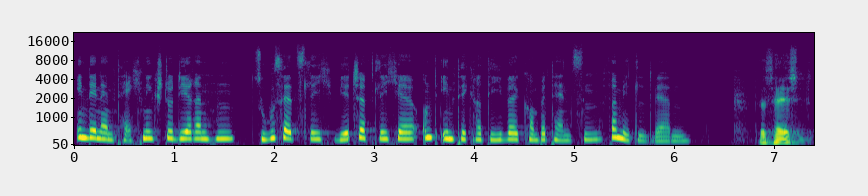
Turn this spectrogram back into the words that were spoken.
in denen Technikstudierenden zusätzlich wirtschaftliche und integrative Kompetenzen vermittelt werden. Das heißt,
